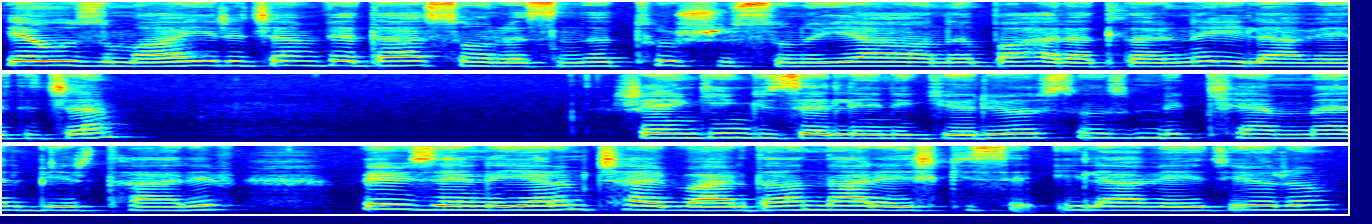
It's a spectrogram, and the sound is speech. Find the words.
Yavuz'uma ayıracağım ve daha sonrasında turşusunu, yağını, baharatlarını ilave edeceğim. Rengin güzelliğini görüyorsunuz. Mükemmel bir tarif ve üzerine yarım çay bardağı nar eşkisi ilave ediyorum.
